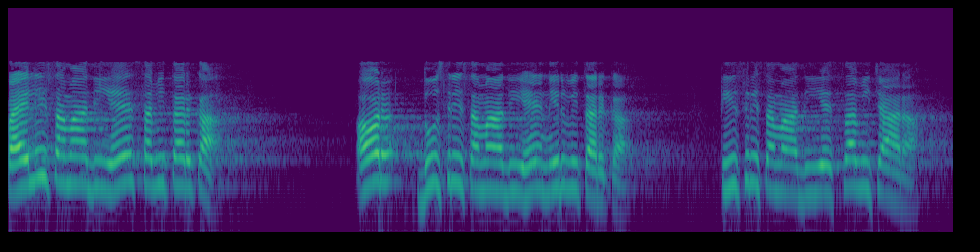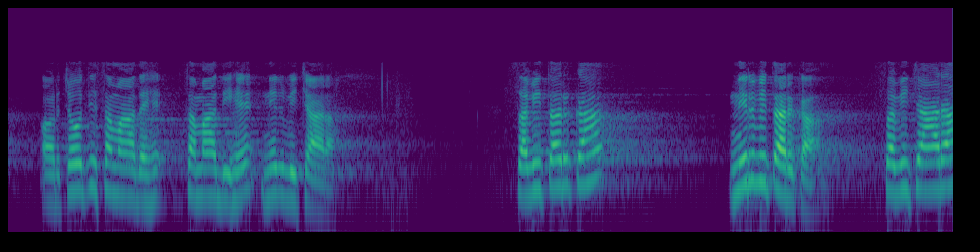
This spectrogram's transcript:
पहली समाधि है सवितर का और दूसरी समाधि है निर्वितर का तीसरी समाधि है सविचारा और चौथी समाधि है समाधि है निर्विचारा। सवितर का निर्वितर का सविचारा,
